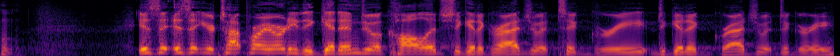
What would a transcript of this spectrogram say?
is, it, is it your top priority to get into a college, to get a graduate degree, to get a graduate degree? I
